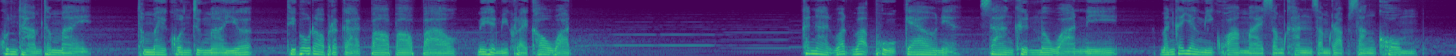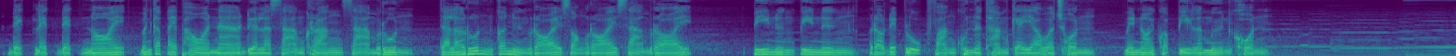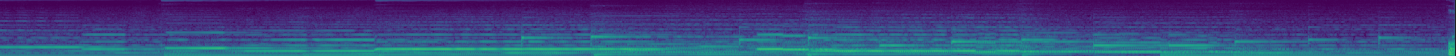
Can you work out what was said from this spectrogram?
คุณถามทำไมทำไมคนจึงมาเยอะ ที่พวกเราประกาศเปล่าเปล่าเปล่าไม่เห็นมีใครเข้าวัด ขนาดวัดวะภูแก้วเนี่ยสร้างขึ้นเมื่อวานนี้ มันก็ยังมีความหมายสำคัญสำหรับสังคม เด็กเล็กเด็กน้อย มันก็ไปภาวนาเดือนละสามครั้งสามรุ่น แต่ละรุ่นก็หนึ่งร้อยสองร้อยสามร้อยปีหนึ่งปีหนึ่งเราได้ปลูกฝังคุณธรรมแก่เยาวชน ไม่น้อยกว่าปีละหมื่นคน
